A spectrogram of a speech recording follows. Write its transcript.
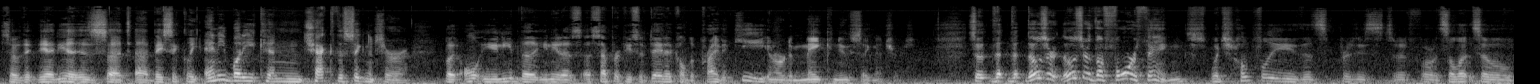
So the, the idea is that uh, basically anybody can check the signature, but you need the you need a, a separate piece of data called the private key in order to make new signatures. So th- th- those are those are the four things, which hopefully that's pretty straightforward. So let, so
